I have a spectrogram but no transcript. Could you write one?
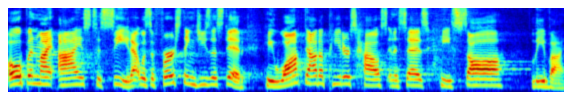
open my eyes to see. That was the first thing Jesus did. He walked out of Peter's house, and it says he saw Levi.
